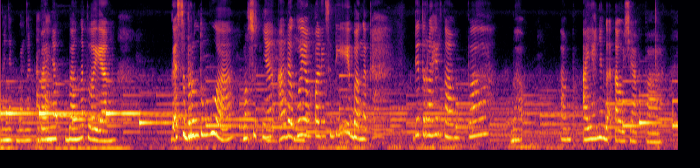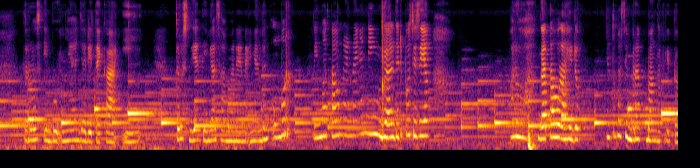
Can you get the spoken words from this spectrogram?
Banyak banget apa? banyak banget loh yang gak seberuntung gua. Maksudnya ada gue yang paling sedih banget. Dia terlahir tanpa tanpa ayahnya nggak tahu siapa. Terus ibunya jadi TKI terus dia tinggal sama neneknya. Dan umur lima tahun neneknya meninggal jadi posisi yang aduh nggak tahu lah hidupnya tuh pasti berat banget gitu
